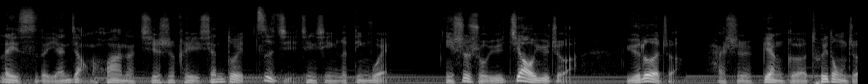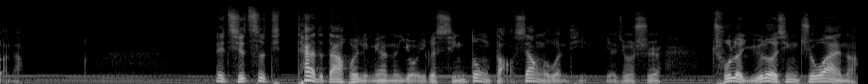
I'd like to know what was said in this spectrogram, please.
类似的演讲的话呢，其实可以先对自己进行一个定位：你是属于教育者、娱乐者，还是变革推动者呢？那其次，TED 大会里面呢有一个行动导向的问题，也就是。除了娱乐性之外呢，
